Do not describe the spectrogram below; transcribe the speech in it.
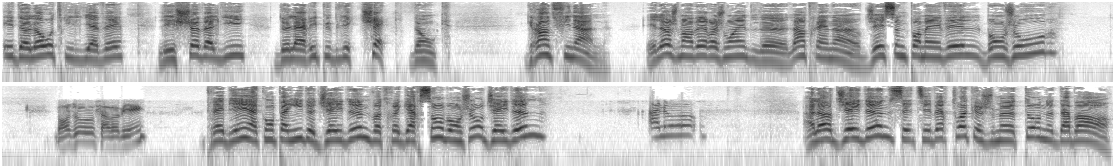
et de l'autre, il y avait les chevaliers de la République tchèque. Donc, grande finale. Et là, je m'en vais rejoindre l'entraîneur Jason Pomainville. Bonjour. Bonjour, ça va bien? Très bien, accompagné de Jaden, votre garçon. Bonjour, Jaden. Allô? Alors, Jaden, c'est vers toi que je me tourne d'abord.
